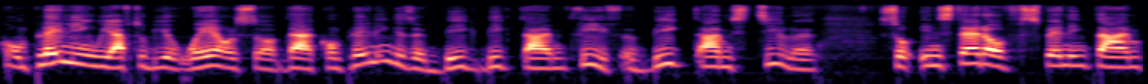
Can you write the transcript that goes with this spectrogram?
Complaining we have to be aware also of that. Complaining is a big big time thief a big time stealer. So instead of spending time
